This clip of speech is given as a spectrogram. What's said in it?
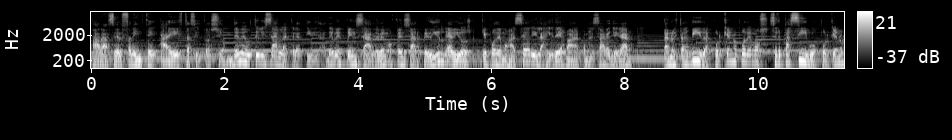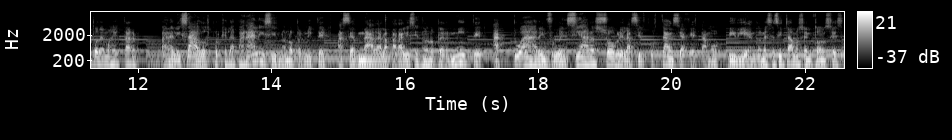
para hacer frente a esta situación. Debes utilizar la creatividad, debes pensar, debemos pensar, pedirle a Dios qué podemos hacer y las ideas van a comenzar a llegar a nuestras vidas. ¿Por qué no podemos ser pasivos? ¿Por qué no podemos estar paralizados? Porque la parálisis no nos permite hacer nada, la parálisis no nos permite actuar, influenciar sobre las circunstancias que estamos viviendo. Necesitamos entonces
